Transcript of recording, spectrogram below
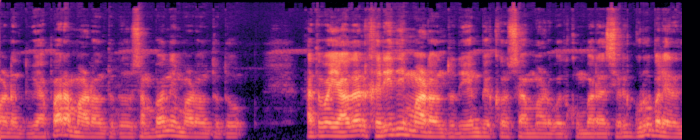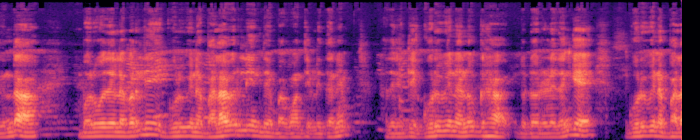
ಮಾಡುವಂಥದ್ದು, ವ್ಯಾಪಾರ ಮಾಡುವಂಥದ್ದು, ಸಂಪಾದನೆ ಮಾಡುವಂಥದ್ದು ಅಥವಾ ಯಾವ್ದಾದ್ರು ಖರೀದಿ ಮಾಡುವಂಥದ್ದು ಏನು ಬೇಕೋ ಸಹ ಮಾಡ್ಬೋದು ಕುಂಭರಾಶಿಯವರು ಗುರುಬಲ ಇರೋದ್ರಿಂದ ಬರುವುದೆಲ್ಲ ಬರಲಿ, ಗುರುವಿನ ಬಲವಿರಲಿ ಅಂತ ಭಗವಂತ ಹೇಳಿದ್ದಾನೆ. ಅದೇ ರೀತಿ ಗುರುವಿನ ಅನುಗ್ರಹ ದೊಡ್ಡವರು ಹೇಳಿದಂಗೆ ಗುರುವಿನ ಬಲ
